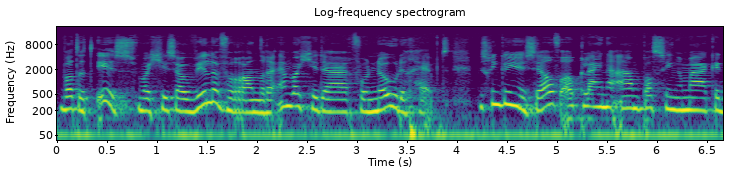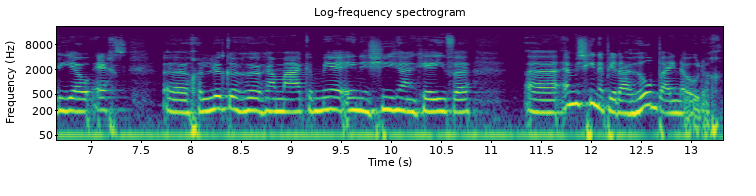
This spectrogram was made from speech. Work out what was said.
wat het is, wat je zou willen veranderen en wat je daarvoor nodig hebt. Misschien kun je zelf al kleine aanpassingen maken die jou echt uh, gelukkiger gaan maken, meer energie gaan geven. Uh, en misschien heb je daar hulp bij nodig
